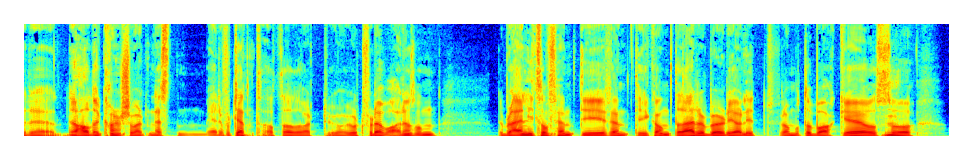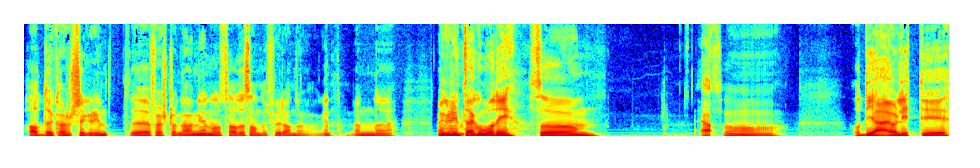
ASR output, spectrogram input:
er, det hadde kanskje vært nesten mer fortjent at det hadde vært uavgjort. For det var en sånn Det blei en litt sånn 50-50-kamp det der. og Bølja litt fram og tilbake. Og så hadde kanskje Glimt uh, førsteomgangen, og så hadde Sandefjord andreomgangen. Men, eh, men Glimt er gode, de. Så, Ja. så Og de er jo litt i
